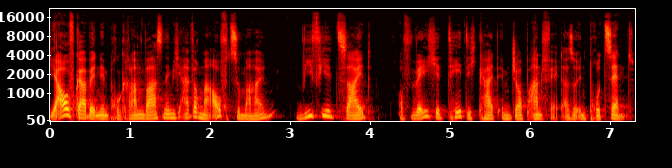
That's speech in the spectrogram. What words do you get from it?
Die Aufgabe in dem Programm war es nämlich einfach mal aufzumalen, wie viel Zeit auf welche Tätigkeit im Job anfällt, also in Prozent.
